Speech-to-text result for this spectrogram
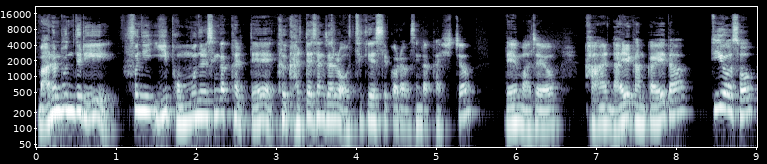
많은 분들이 흔히 이 본문을 생각할 때 그 갈대 상자를 어떻게 했을 거라고 생각하시죠? 네, 맞아요. 나일 강가에다 띄어서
